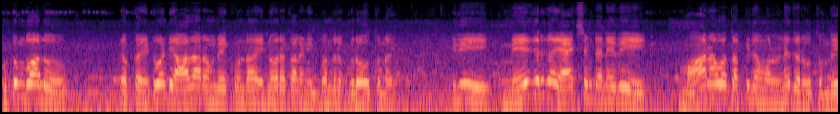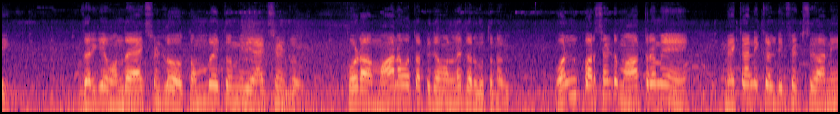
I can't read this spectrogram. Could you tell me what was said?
కుటుంబాలు యొక్క ఎటువంటి ఆధారం లేకుండా ఎన్నో రకాలైన ఇబ్బందులకు గురవుతున్నాయి. ఇది మేజర్గా యాక్సిడెంట్ అనేది మానవ తప్పిదం వల్లనే జరుగుతుంది. జరిగే వంద యాక్సిడెంట్లో తొంభై తొమ్మిది యాక్సిడెంట్లు కూడా మానవ తప్పిదం వల్లనే జరుగుతున్నవి. వన్ పర్సెంట్ మాత్రమే మెకానికల్ డిఫెక్ట్స్ కానీ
